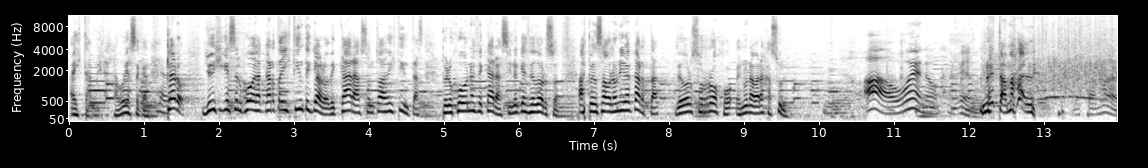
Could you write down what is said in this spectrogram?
Ahí está, mira, la voy a sacar. Claro, yo dije que es el juego de la carta distinta y claro, de cara son todas distintas, pero el juego no es de cara, sino que es de dorso. Has pensado la única carta de dorso rojo en una baraja azul. Ah, bueno. Bien, No está mal. no está mal.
